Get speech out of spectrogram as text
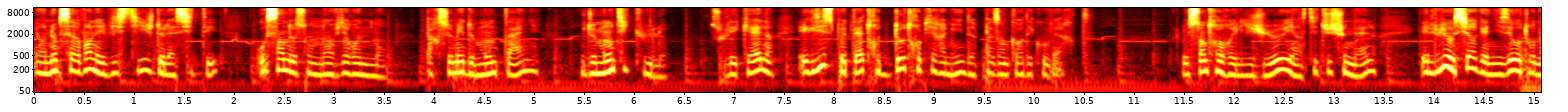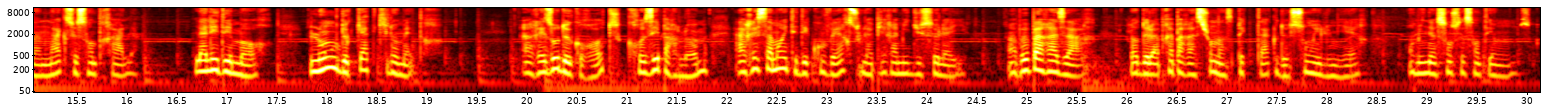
et en observant les vestiges de la cité au sein de son environnement, parsemé de montagnes ou de monticules, sous lesquels existent peut-être d'autres pyramides pas encore découvertes. Le centre religieux et institutionnel est lui aussi organisé autour d'un axe central, l'allée des morts, longue de 4 km. Un réseau de grottes creusées par l'homme a récemment été découvert sous la pyramide du Soleil, un peu par hasard, lors de la préparation d'un spectacle de son et lumière en 1971.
